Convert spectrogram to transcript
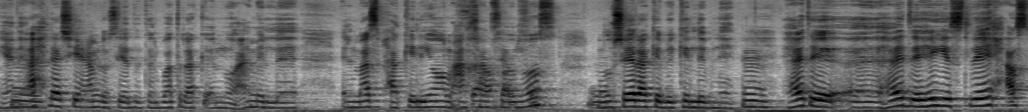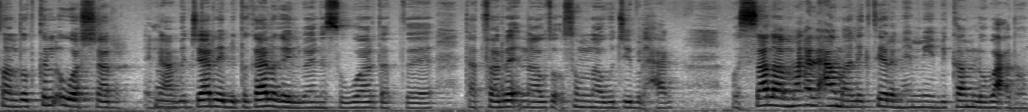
يعني مم. أحلى شيء عمله سيادة البطرك إنه عمل المسبحة كل يوم على خمسة ونص مشاركة بكل لبنان هذه هذه هي سلاح أصلا ضد كل قوى الشر اللي عم بتجرب تغلغل بين الثوار تتفرقنا وتقسمنا وتجيب الحرب. والصلاة مع العمل كتير مهمين بيكملوا بعضهم.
